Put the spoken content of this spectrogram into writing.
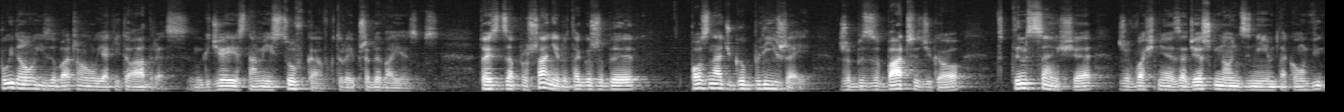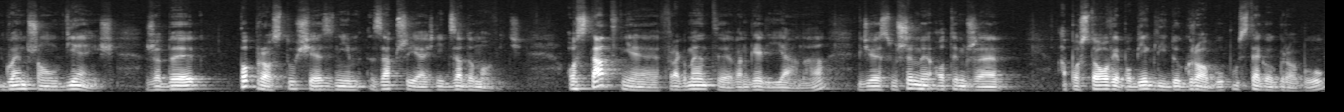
pójdą i zobaczą, jaki to adres, gdzie jest ta miejscówka, w której przebywa Jezus. To jest zaproszenie do tego, żeby poznać Go bliżej, żeby zobaczyć Go w tym sensie, że właśnie zadzierzgnąć z Nim taką głębszą więź, żeby po prostu się z Nim zaprzyjaźnić, zadomowić. Ostatnie fragmenty Ewangelii Jana, gdzie słyszymy o tym, że apostołowie pobiegli do grobu, pustego grobu,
